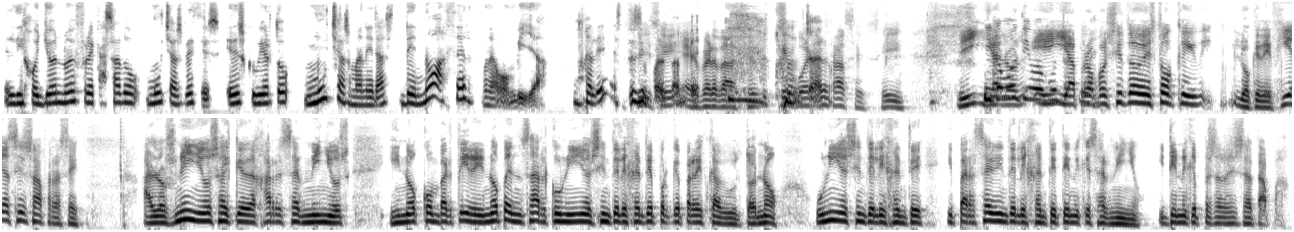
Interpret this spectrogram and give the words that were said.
él dijo, yo no he fracasado muchas veces, he descubierto muchas maneras de no hacer una bombilla. ¿Vale? Esto es importante. Sí, es verdad, qué, buena frase, sí. Y, a, propósito de esto, que lo que decías esa frase, a los niños hay que dejar de ser niños y no convertir y no pensar que un niño es inteligente porque parezca adulto. No, un niño es inteligente y para ser inteligente tiene que ser niño y tiene que pasar esa etapa.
